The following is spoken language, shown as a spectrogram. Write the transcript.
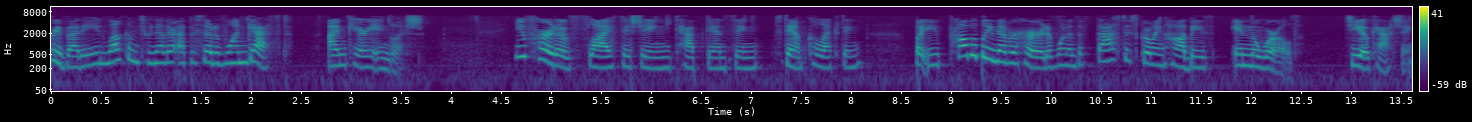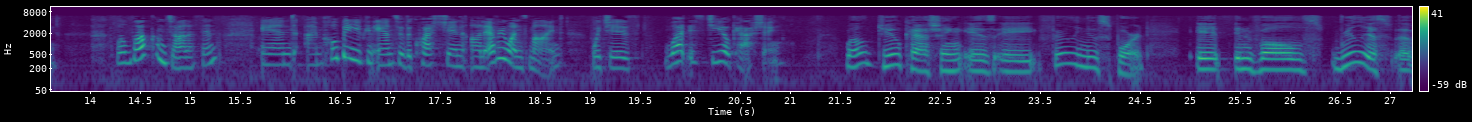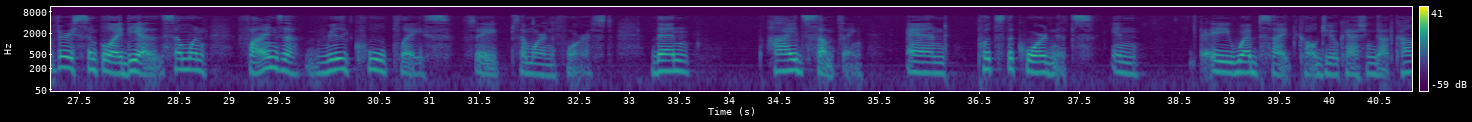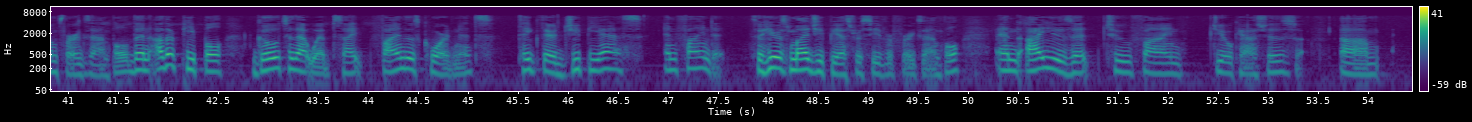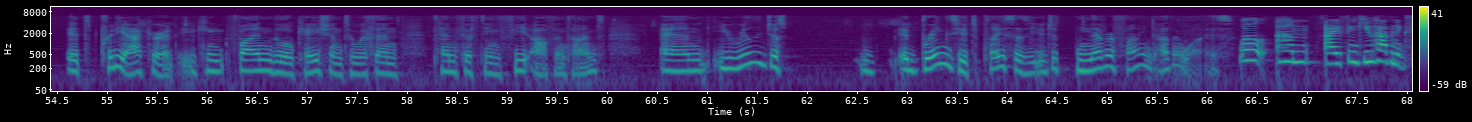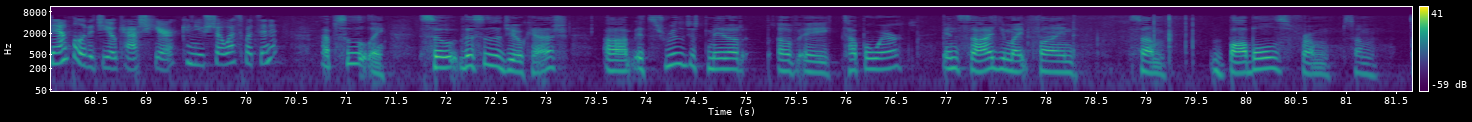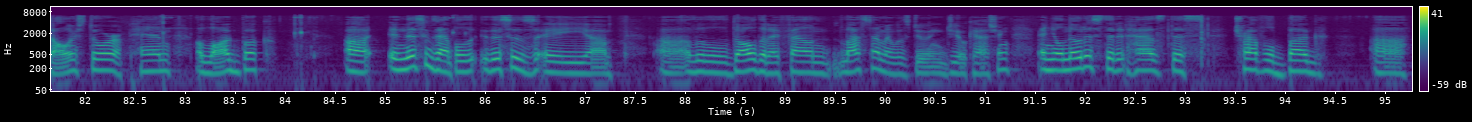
everybody, and welcome to another episode of One Guest. I'm Carrie English. You've heard of fly fishing, tap dancing, stamp collecting, but you've probably never heard of one of the fastest growing hobbies in the world geocaching. Well, welcome, Jonathan, and I'm hoping you can answer the question on everyone's mind, which is what is geocaching? Well, geocaching is a fairly new sport. It involves really a, a very simple idea. Someone finds a really cool place, say somewhere in the forest, then hides something and puts the coordinates in a website called geocaching.com, for example, then other people go to that website, find those coordinates, take their GPS, and find it. So here's my GPS receiver, for example, and I use it to find geocaches. Um, it's pretty accurate. You can find the location to within 10, 15 feet oftentimes. And you really just, it brings you to places that you just never find otherwise. Well, um, I think you have an example of a geocache here. Can you show us what's in it? Absolutely. So this is a geocache. Uh, it's really just made out of a Tupperware. Inside you might find some baubles from some dollar store, a pen, a logbook. Uh, in this example, this is a uh, a little doll that I found last time I was doing geocaching, and you'll notice that it has this travel bug uh,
